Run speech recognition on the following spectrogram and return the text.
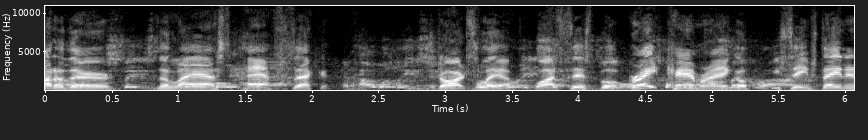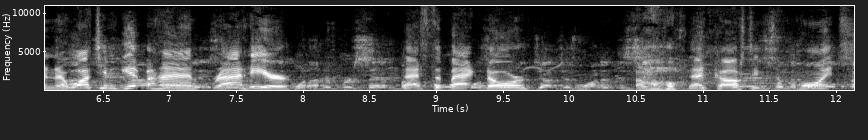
out of there the last half second. Starts left. Watch this book. Great camera angle. You see him staying in there. Watch him get behind right here. That's the back door. Oh. That cost him some points.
